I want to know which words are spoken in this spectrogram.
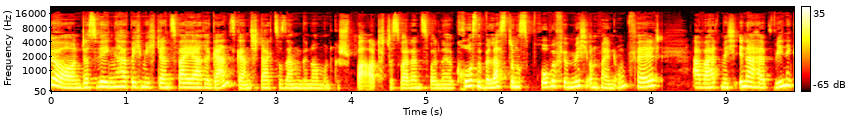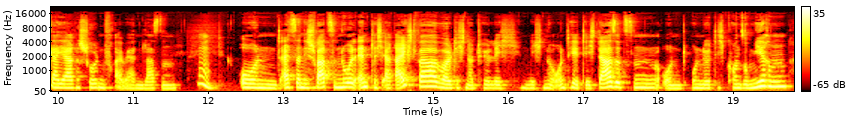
Ja, und deswegen habe ich mich dann zwei Jahre ganz, ganz stark zusammengenommen und gespart. Das war dann zwar eine große Belastungsprobe für mich und mein Umfeld, aber hat mich innerhalb weniger Jahre schuldenfrei werden lassen. Hm. Und als dann die schwarze Null endlich erreicht war, wollte ich natürlich nicht nur untätig dasitzen und unnötig konsumieren,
